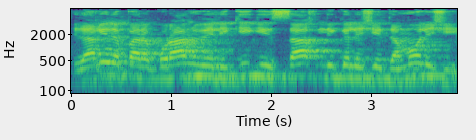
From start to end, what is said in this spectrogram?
چې داغه لپاره قران ویل کیږي ساخ لیکل شي دمول شي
